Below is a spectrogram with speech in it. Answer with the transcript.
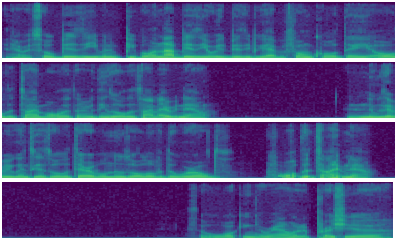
And how we're so busy, even people are not busy, always busy because they have a phone call day all the time, all the time, everything's all the time every now. And the news, everyone gets all the terrible news all over the world, all the time now. So walking around with a pressure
